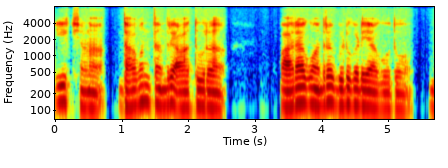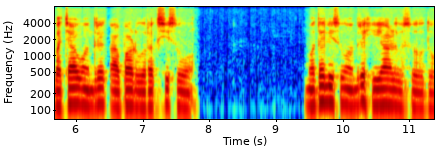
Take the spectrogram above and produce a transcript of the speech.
ಈ ಕ್ಷಣ ಧಾವಂತ ಅಂದರೆ ಆತುರ. ಪಾರಾಗು ಅಂದರೆ ಬಿಡುಗಡೆಯಾಗುವುದು, ಬಚಾವು ಅಂದರೆ ಕಾಪಾಡು, ರಕ್ಷಿಸು, ಮೊದಲಿಸು ಅಂದರೆ ಹೀಯಾಳಿಸುವುದು,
